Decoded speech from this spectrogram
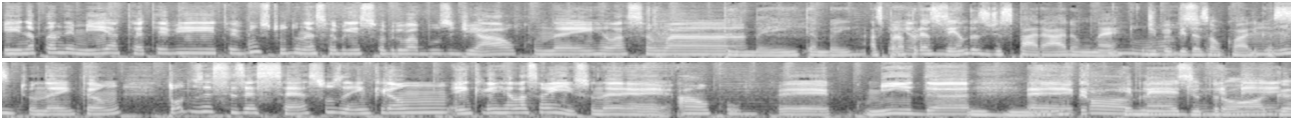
E na pandemia até teve, teve um estudo, né, sobre sobre o abuso de álcool, né, em relação a Também, também. As próprias relação... vendas dispararam, né, Nossa, de bebidas alcoólicas. Muito, né? Então, todos esses excessos entram, entram em relação a isso, né? Álcool, é, comida, uhum. é, drogas, remédio, droga.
